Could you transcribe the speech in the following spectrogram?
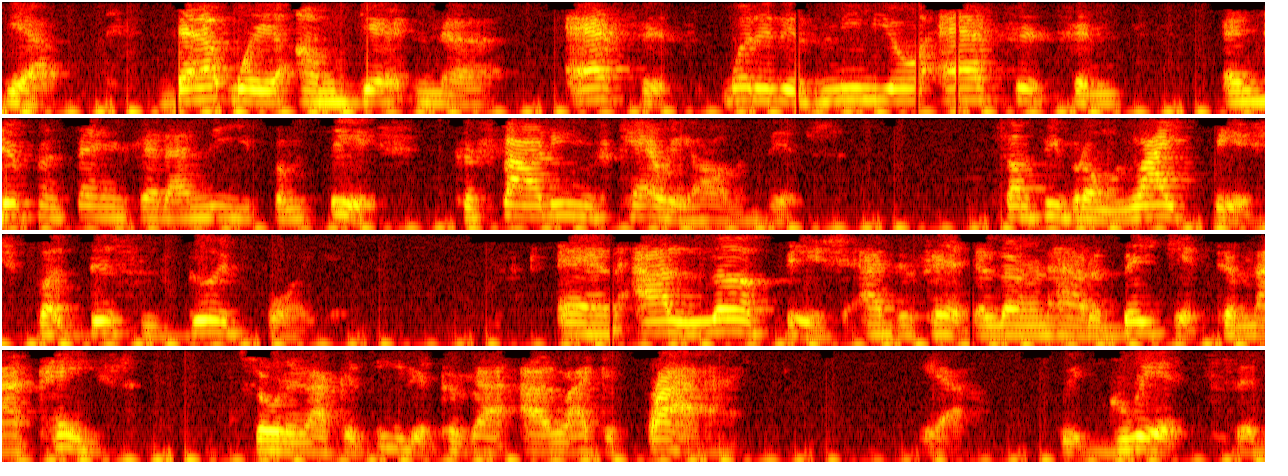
Yeah. That way I'm getting uh, acids, what it is, amino acids and, and different things that I need from fish. Because sardines carry all of this. Some people don't like fish, but this is good for you. And I love fish. I just had to learn how to bake it to my taste so that I could eat it because I, I like it fried. Yeah, with grits. And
